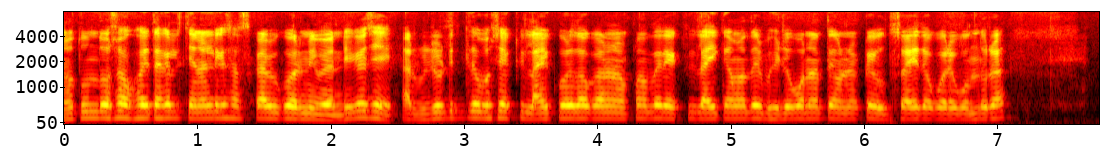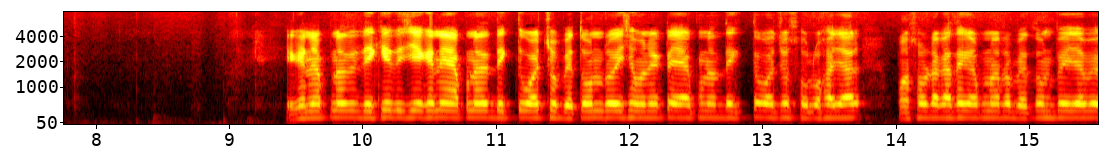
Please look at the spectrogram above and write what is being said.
নতুন দর্শক হয়ে থাকলে চ্যানেলটিকে সাবস্ক্রাইব করে নেবেন, ঠিক আছে? আর ভিডিওটিতে বসে একটি লাইক করে দাও, কারণ আপনাদের একটি লাইক আমাদের ভিডিও বানাতে অনেকটাই উৎসাহিত করে বন্ধুরা। এখানে আপনাদের দেখিয়ে দিচ্ছি, এখানে আপনাদের দেখতে পাচ্ছ, বেতন রয়েছে অনেকটাই, আপনারা দেখতে পাচ্ছ ষোলো হাজার পাঁচশো টাকা থেকে আপনারা বেতন পেয়ে যাবে,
